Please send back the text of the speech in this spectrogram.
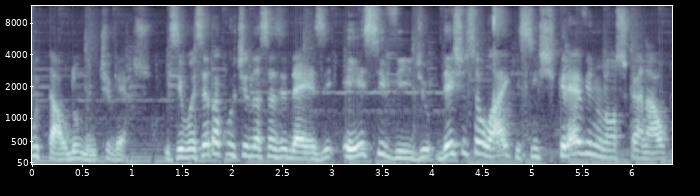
o tal do multiverso. E se você está curtindo essas ideias e esse vídeo, deixe o seu like, se inscreve no nosso canal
